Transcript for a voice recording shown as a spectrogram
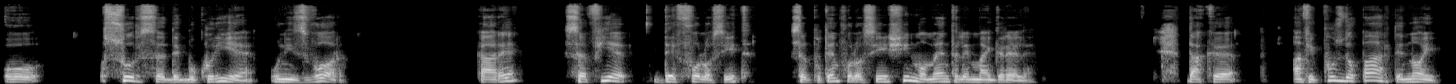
o sursă de bucurie, un izvor care să fie de folosit, să-l putem folosi și în momentele mai grele. Dacă am fi pus deoparte noi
